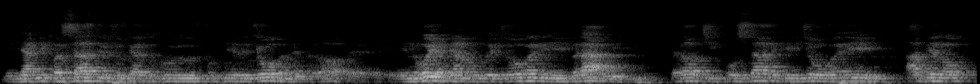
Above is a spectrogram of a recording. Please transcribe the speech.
negli anni passati ho giocato con il portiere giovane, però eh, e noi abbiamo due giovani bravi, però ci può stare che i giovani abbiano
